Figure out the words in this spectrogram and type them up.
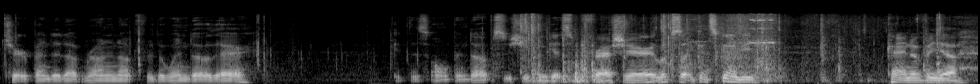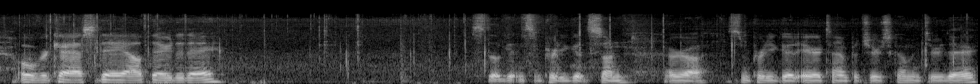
Chirp ended up running up for the window there. Get this opened up so she can get some fresh air. It looks like it's going to be kind of a uh, overcast day out there today. Still getting some pretty good sun, or uh, some pretty good air temperatures coming through there.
